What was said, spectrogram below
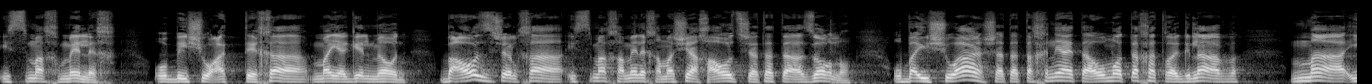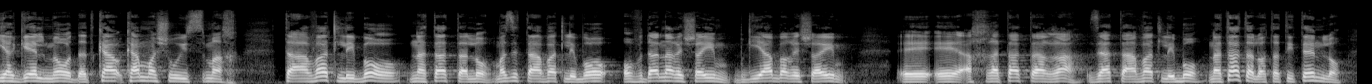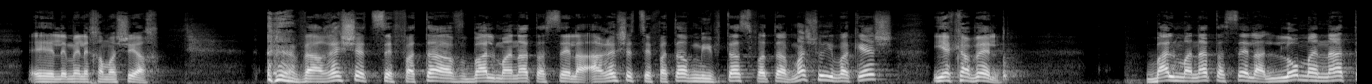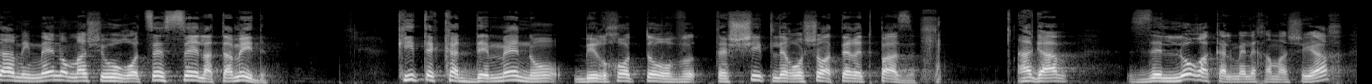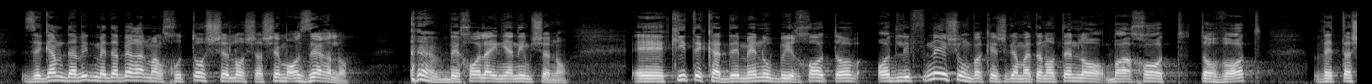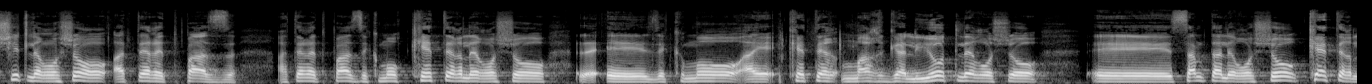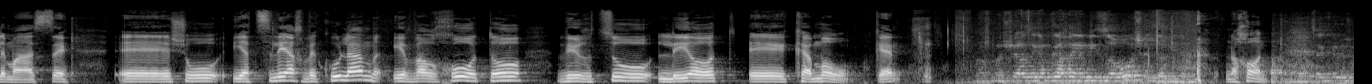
ישמח מלך, ובישועתך מה יגל מאוד. בעוז שלך ישמח המלך המשיח, העוז שאתה תעזור לו, ובישועה שאתה תכניע את האומות תחת רגליו, מה יגל מאוד, עד כמה שהוא ישמח. תאוות ליבו נתת לו. מה זה תאוות ליבו? אובדן הרשעים, פגיעה ברשעים. אה, אה, החרטת הרע, זה התאוות ליבו. נתת לו, אתה תיתן לו למלך המשיח. והרשת שפתיו בל מנת הסלע. הרשת שפתיו מבטא שפתיו. מה שהוא יבקש, יקבל. בל מנת הסלע, לא מנעת ממנו מה שהוא רוצה, סלע, תמיד. כי תקדמנו ברכות טוב, תשית לראשו עטרת פז. אגב, זה לא רק על מלך המשיח, זה גם דוד מדבר על מלכותו שלו, שהשם עוזר לו בכל העניינים שלו. אה, כי תקדמנו ברכות טוב, עוד לפני שהוא מבקש גם אתה נותן לו ברכות טובות, ותשית לראשו עטרת פז. עטרת פז זה כמו כתר לראשו, אה, אה, זה כמו כתר מרגליות לראשו. שמת לראשו כתר למעשה, שהוא יצליח וכולם יברכו אותו וירצו להיות אה, כמוהו, כן? בשיר הזה גם ככה יהיה מזרעו של דוד. נכון. זה כאילו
